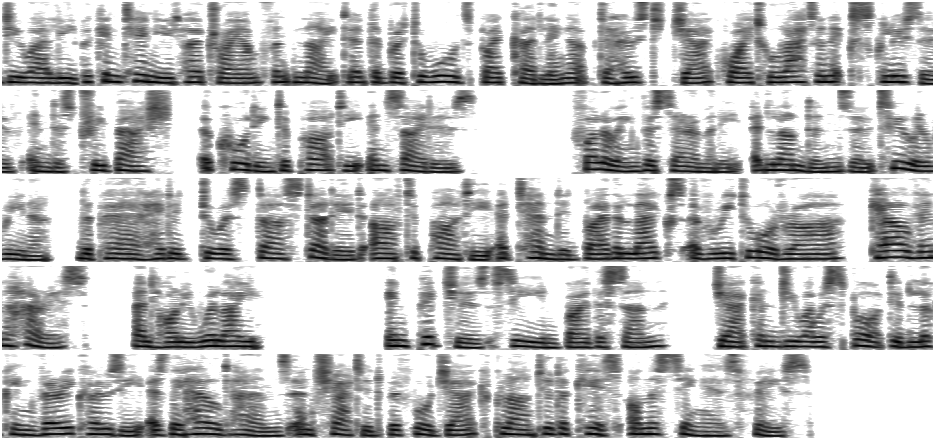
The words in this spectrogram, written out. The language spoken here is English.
Dua Lipa continued her triumphant night at the Brit Awards by cuddling up to host Jack Whitehall at an exclusive industry bash, according to party insiders. Following the ceremony at London's O2 Arena, the pair headed to a star-studded after-party attended by the likes of Rita Ora, Calvin Harris, and Holly Willoughby. In pictures seen by The Sun, Jack and Dua were spotted looking very cozy as they held hands and chatted before Jack planted a kiss on the singer's face.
